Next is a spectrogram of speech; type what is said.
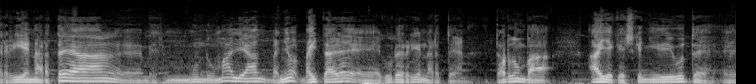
herrien artean, mundu mailan, baino baita ere gure herrien artean. Eta orduan ba, haiek eskaini digute e,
